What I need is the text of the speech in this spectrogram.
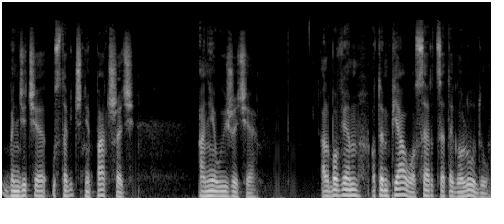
Będziecie ustawicznie patrzeć, a nie ujrzycie. Albowiem otępiało serce tego ludu.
